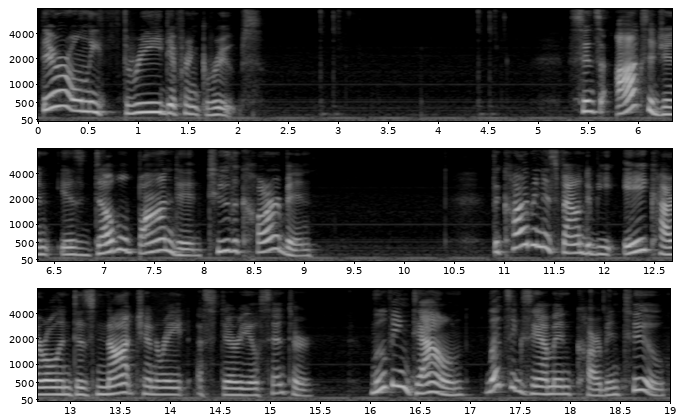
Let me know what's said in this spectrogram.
There are only three different groups. Since oxygen is double bonded to the carbon, the carbon is found to be achiral and does not generate a stereocenter. Moving down, let's examine carbon 2.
